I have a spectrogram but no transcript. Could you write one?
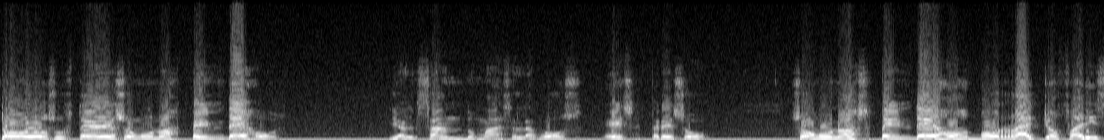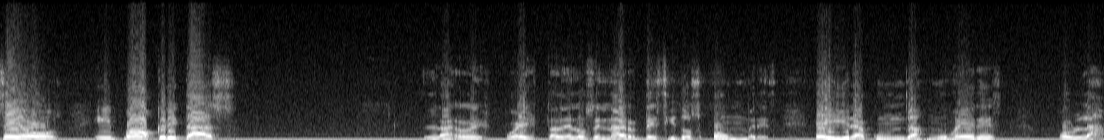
todos ustedes son unos pendejos. Y alzando más la voz, expresó, son unos pendejos borrachos fariseos, hipócritas La respuesta de los enardecidos hombres e iracundas mujeres por las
